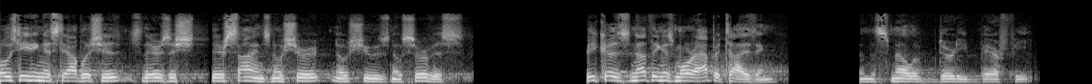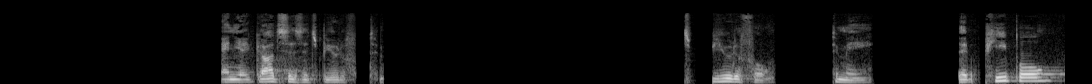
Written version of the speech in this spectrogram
most eating establishments, there's, a, there's signs, no shirt, no shoes, no service. Because nothing is more appetizing than the smell of dirty, bare feet. And yet God says it's beautiful to me. It's beautiful to me that people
